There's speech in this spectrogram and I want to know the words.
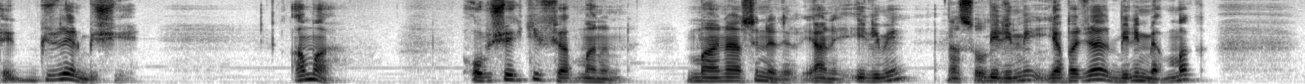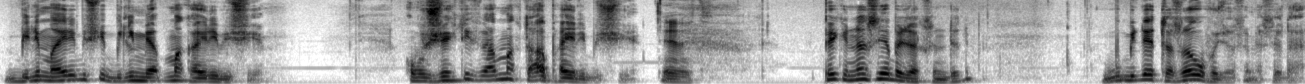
E, güzel bir şey. Ama objektif yapmanın manası nedir? Yani ilimi, Nasıl olacak? bilimi yapacağız. Bilim yapmak, bilim ayrı bir şey, bilim yapmak ayrı bir şey. Objektif yapmak da apayrı bir şey. Evet. Peki nasıl yapacaksın dedim. Bu bir de tasavvuf hocası mesela.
